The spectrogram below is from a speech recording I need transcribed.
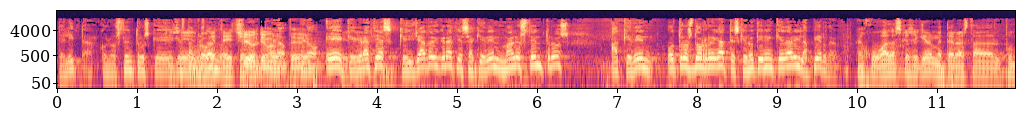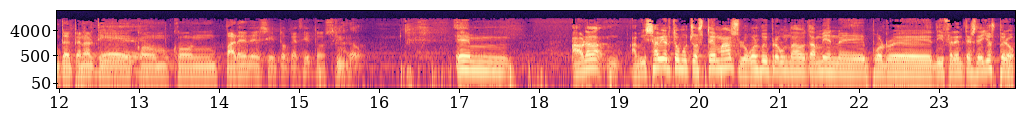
telita, con los centros que, Sí, que sí, estamos lo que dando. te he dicho, Sí, ¿no? últimamente. Pero, pero, eh, que gracias, que ya doy gracias a que den malos centros, a que den otros dos regates que no tienen que dar y la pierdan. Hay jugadas que se quieren meter hasta el punto de penalti con, con paredes y toquecitos. sí. Em, ahora habéis abierto muchos temas, luego os voy preguntando también eh, por eh, diferentes de ellos, pero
